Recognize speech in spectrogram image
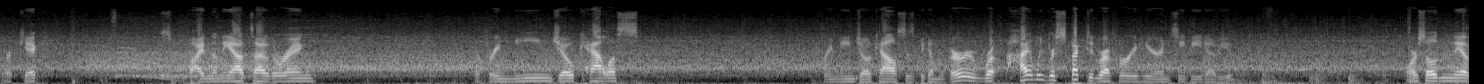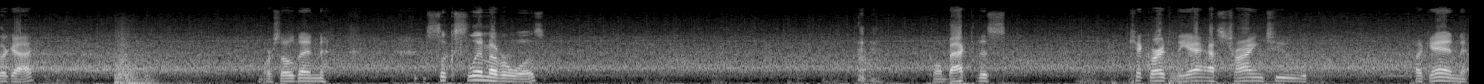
For a kick. Fighting on the outside of the ring. Referee Mean Joe Callis. Referee Mean Joe Callis has become a very re highly respected referee here in CPW. More so than the other guy. More so than Slick Slim ever was. Going back to this kick right to the ass, trying to, again,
